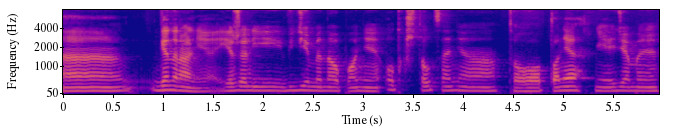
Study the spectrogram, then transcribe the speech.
E, Generalnie, jeżeli widzimy na oponie odkształcenia, to, to nie, nie jedziemy,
